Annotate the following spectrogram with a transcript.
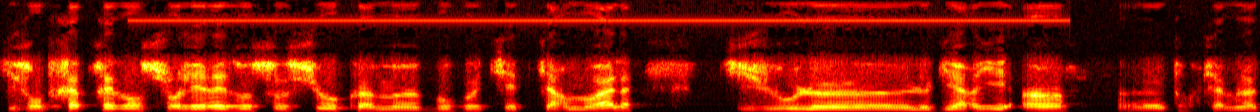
qui sont très présents sur les réseaux sociaux comme Bogotier de Carmoile, qui joue le, le guerrier 1 dans Camelot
